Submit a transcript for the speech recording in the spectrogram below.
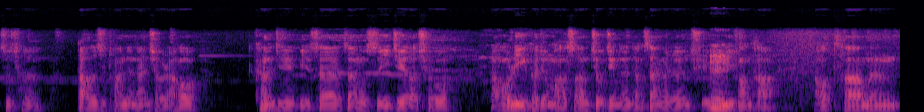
之称，打的是团队篮球。然后看了今天比赛，詹姆斯一接到球，然后立刻就马上就近的两三个人去嗯逼防他，然后他们，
